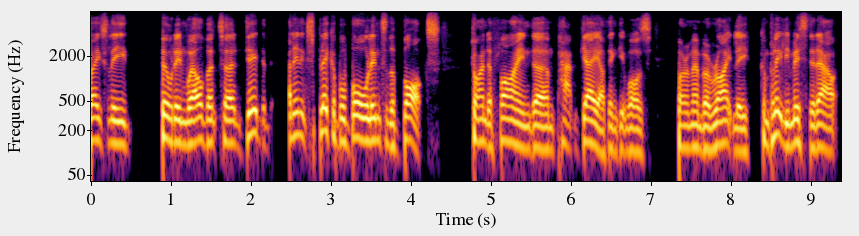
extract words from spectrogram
basically filled in well, but uh, did an inexplicable ball into the box trying to find um, Pape Gueye, I think it was, if I remember rightly, completely missed it out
